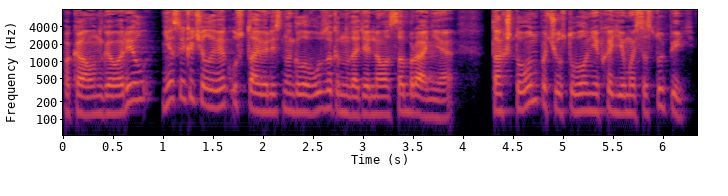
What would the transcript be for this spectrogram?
Пока он говорил, несколько человек уставились на главу законодательного собрания, так что он почувствовал необходимость отступить.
